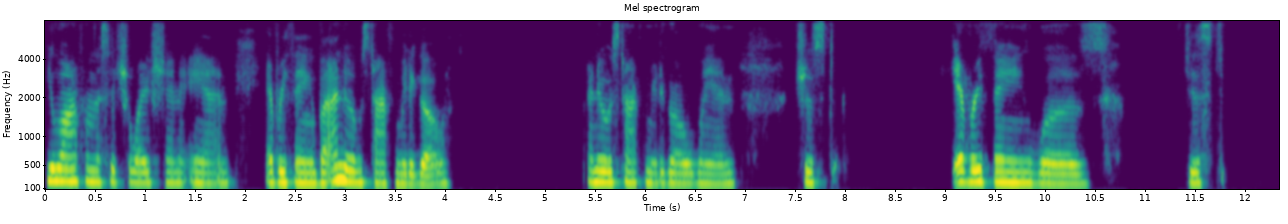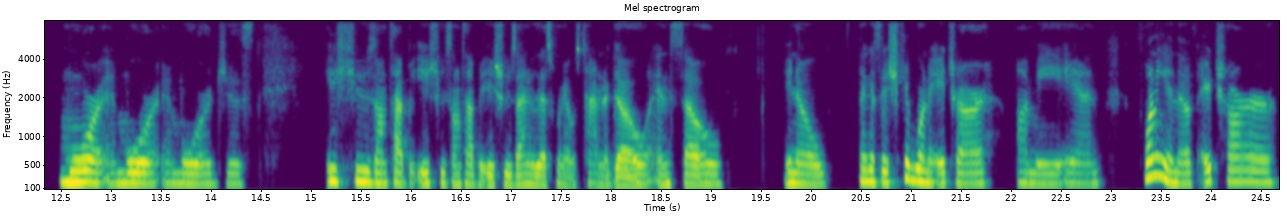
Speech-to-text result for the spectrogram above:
you learn from the situation and everything. But I knew it was time for me to go. I knew it was time for me to go when just everything was just more and more and more just issues on top of issues on top of issues. I knew that's when it was time to go. And so, you know, like I said, she kept going to HR on me. And funny enough, HR,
